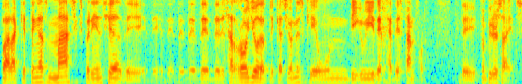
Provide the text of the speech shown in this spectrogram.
para que tengas más experiencia de, de- de- de- de- de desarrollo de aplicaciones que un degree de, de Stanford, de Computer Science.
